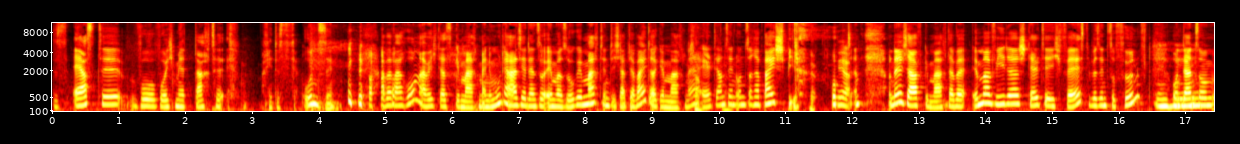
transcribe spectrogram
das erste, wo, wo ich mir dachte, Marie, das ist ja Unsinn. Ja. Aber warum habe ich das gemacht? Meine Mutter hat es ja dann so immer so gemacht und ich habe ja weitergemacht. Ne? Eltern ja. sind unsere Beispiele. Ja. Und, dann, und dann ich habe gemacht. Aber immer wieder stellte ich fest, wir sind zu fünft mhm. und dann so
